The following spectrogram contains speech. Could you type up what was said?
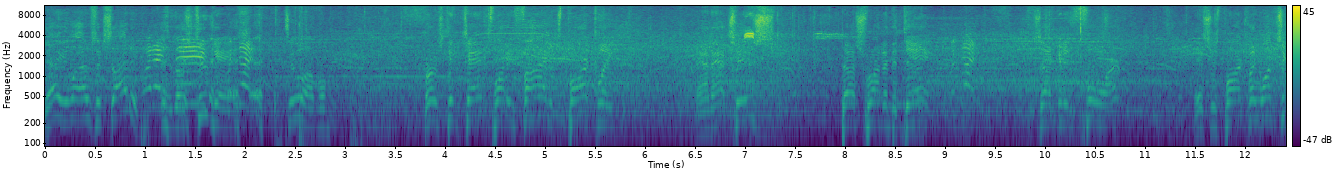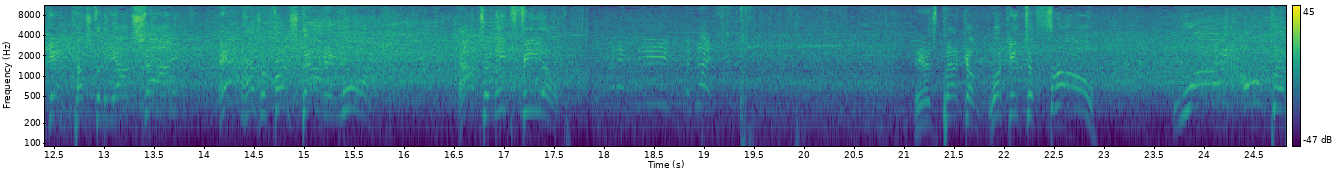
Yeah, Eli was excited in those two games. Two of them. First and 10, 25. It's Barkley. And that's his best run of the day. Second and four. This is Barkley once again. Cuts to the outside and has a first down and more. Out to midfield. Here's Beckham looking to throw. Wide open.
